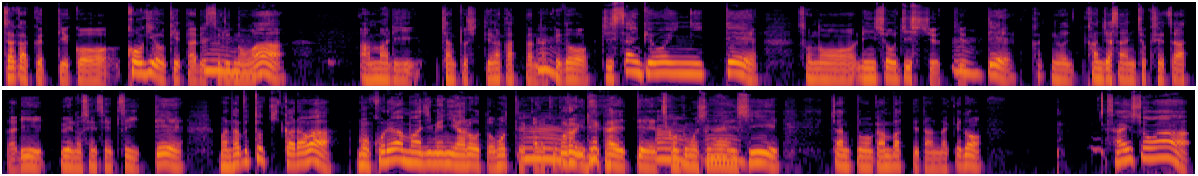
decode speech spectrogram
座学っていうこう講義を受けたりするのはあんまりちゃんと知ってなかったんだけど、うん、実際に病院に行ってその臨床実習って言って、うん、患者さんに直接会ったり上の先生について学ぶ時からはもうこれは真面目にやろうと思ってるから、心入れ替えて遅刻もしないし、ちゃんと頑張ってたんだけど最初は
